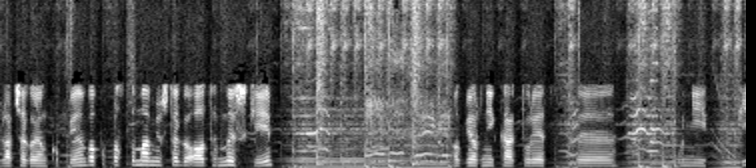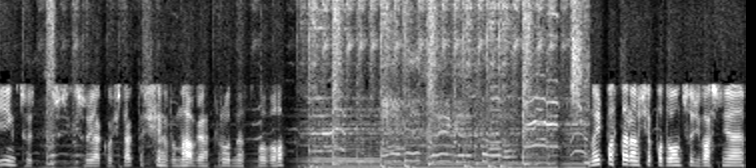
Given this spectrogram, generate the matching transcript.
dlaczego ją kupiłem, bo po prostu mam już tego od myszki. Odbiornika, który jest y, Unifing, czy, czy, czy jakoś tak to się wymawia, trudne słowo. No i postaram się podłączyć właśnie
